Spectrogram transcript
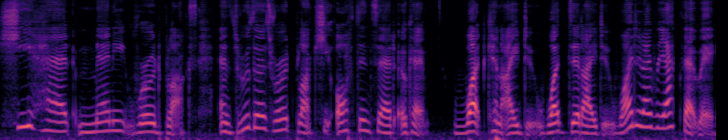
She had many roadblocks. And through those roadblocks, she often said, okay, what can I do? What did I do? Why did I react that way?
